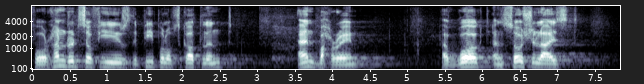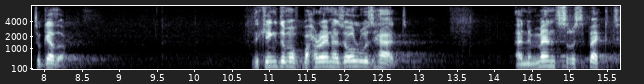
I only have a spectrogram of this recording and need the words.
For hundreds of years, the people of Scotland and Bahrain have worked and socialized together. The Kingdom of Bahrain has always had an immense respect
